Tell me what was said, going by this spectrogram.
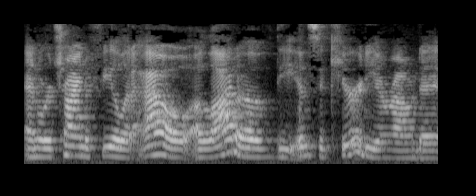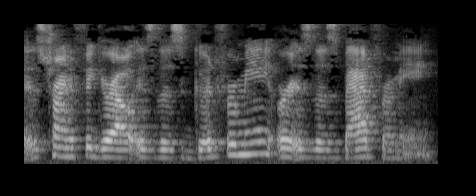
and we're trying to feel it out, a lot of the insecurity around it is trying to figure out, is this good for me or is this bad for me?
